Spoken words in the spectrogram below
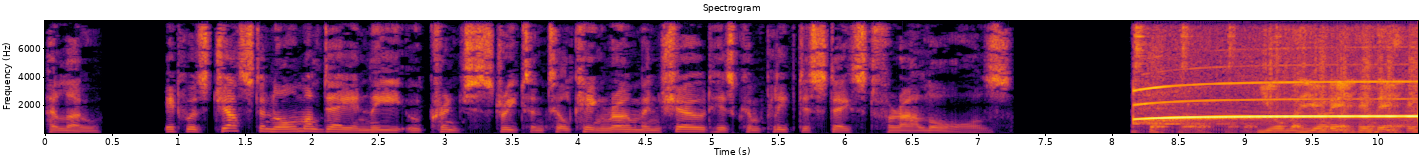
Hello. It was just a normal day in the EU Cringe Street until King Roman showed his complete distaste for our laws. Juve Juve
